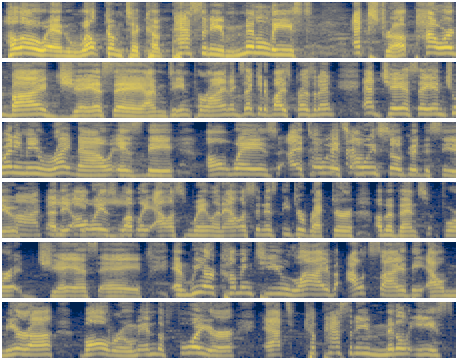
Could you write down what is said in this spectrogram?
Hello and welcome to Capacity Middle East. Extra, powered by JSA. I'm Dean Perrine, Executive Vice President at JSA, and joining me right now is the always it's always it's always so good to see you. Aw, uh, the you, always Dean. lovely Allison Whalen. Allison is the director of events for JSA, and we are coming to you live outside the Almira Ballroom in the foyer at Capacity Middle East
